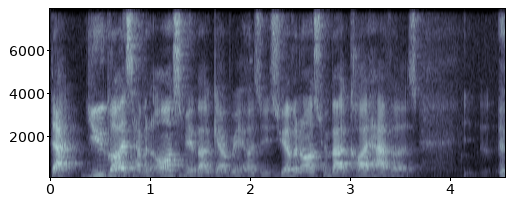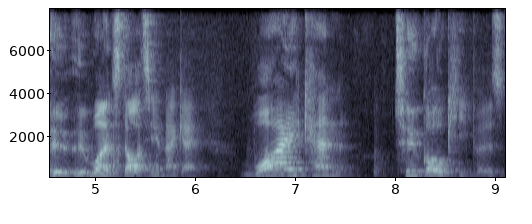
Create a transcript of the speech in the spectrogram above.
that you guys haven't asked me about Gabriel Jesus. You haven't asked me about Kai Havertz, who, who weren't starting in that game. Why can two goalkeepers,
